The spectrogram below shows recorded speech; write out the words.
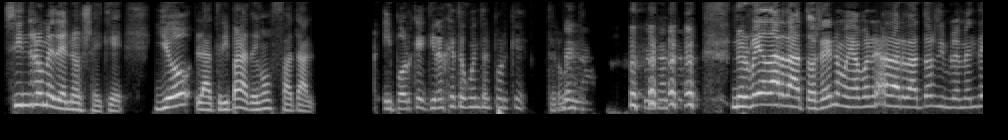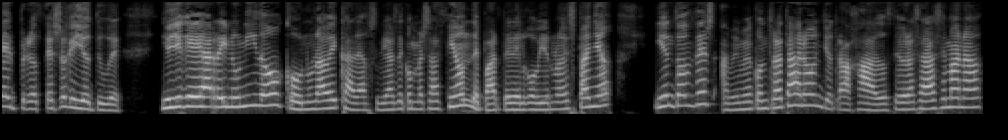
síndrome de no sé qué. Yo la tripa la tengo fatal. ¿Y por qué? ¿Quieres que te cuente el por qué? Te lo cuento. No os voy a dar datos, ¿eh? No me voy a poner a dar datos, simplemente el proceso que yo tuve. Yo llegué a Reino Unido con una beca de auxiliares de conversación de parte del gobierno de España y entonces a mí me contrataron, yo trabajaba 12 horas a la semana,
